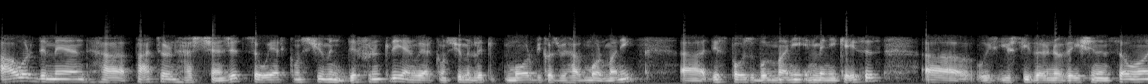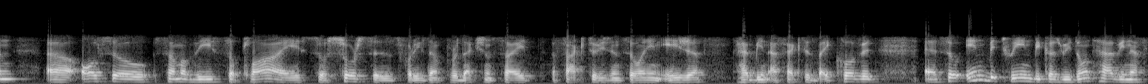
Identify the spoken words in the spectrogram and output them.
our demand uh, pattern has changed. So we are consuming differently, and we are consuming a little more because we have more money, uh, disposable money in many cases. Uh, we, you see the renovation and so on. Uh, also, some of these supplies, so sources, for example, production site, factories, and so on in Asia have been affected by COVID. And so, in between, because we don't have enough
